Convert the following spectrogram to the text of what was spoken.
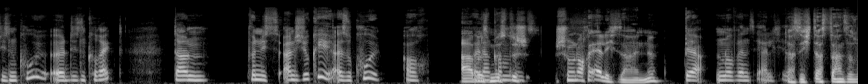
Die sind cool, äh, die sind korrekt. Dann finde ich es eigentlich okay. Also cool auch. Aber es müsste schon auch ehrlich sein, ne? Ja, nur wenn es ehrlich ist. Dass ich das dann so,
